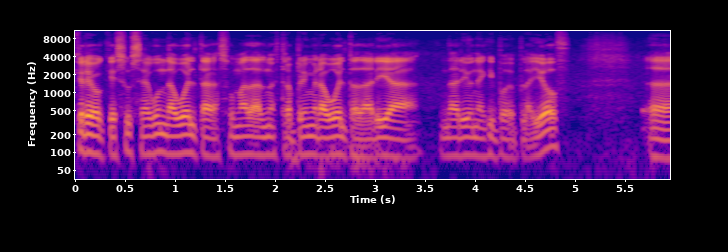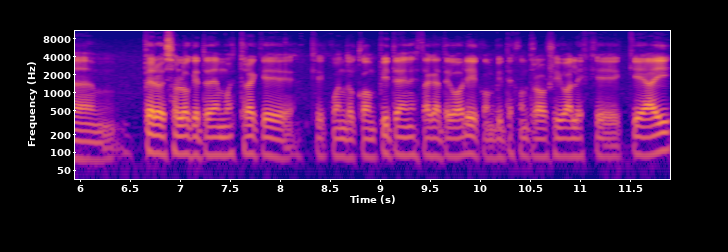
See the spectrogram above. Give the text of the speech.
creo que su segunda vuelta, sumada a nuestra primera vuelta, daría, daría un equipo de playoff. Eh, pero eso es lo que te demuestra que, que, cuando compites en esta categoría y compites contra los rivales que, que hay,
